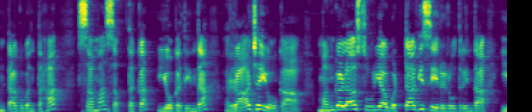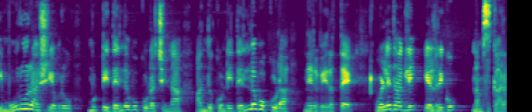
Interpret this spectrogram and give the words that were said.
ಉಂಟಾಗುವಂತಹ ಸಮಸಪ್ತಕ ಯೋಗದಿಂದ ರಾಜಯೋಗ. ಮಂಗಳ, ಸೂರ್ಯ ಒಟ್ಟಾಗಿ ಸೇರಿರೋದ್ರಿಂದ ಈ ಮೂರೂ ರಾಶಿಯವರು ಮುಟ್ಟಿದ್ದೆಲ್ಲವೂ ಕೂಡ ಚಿನ್ನ, ಅಂದುಕೊಂಡಿದ್ದೆಲ್ಲವೂ ಕೂಡ ನೆರವೇರುತ್ತೆ. ಒಳ್ಳೆಯದಾಗಲಿ ಎಲ್ರಿಗೂ ನಮಸ್ಕಾರ.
